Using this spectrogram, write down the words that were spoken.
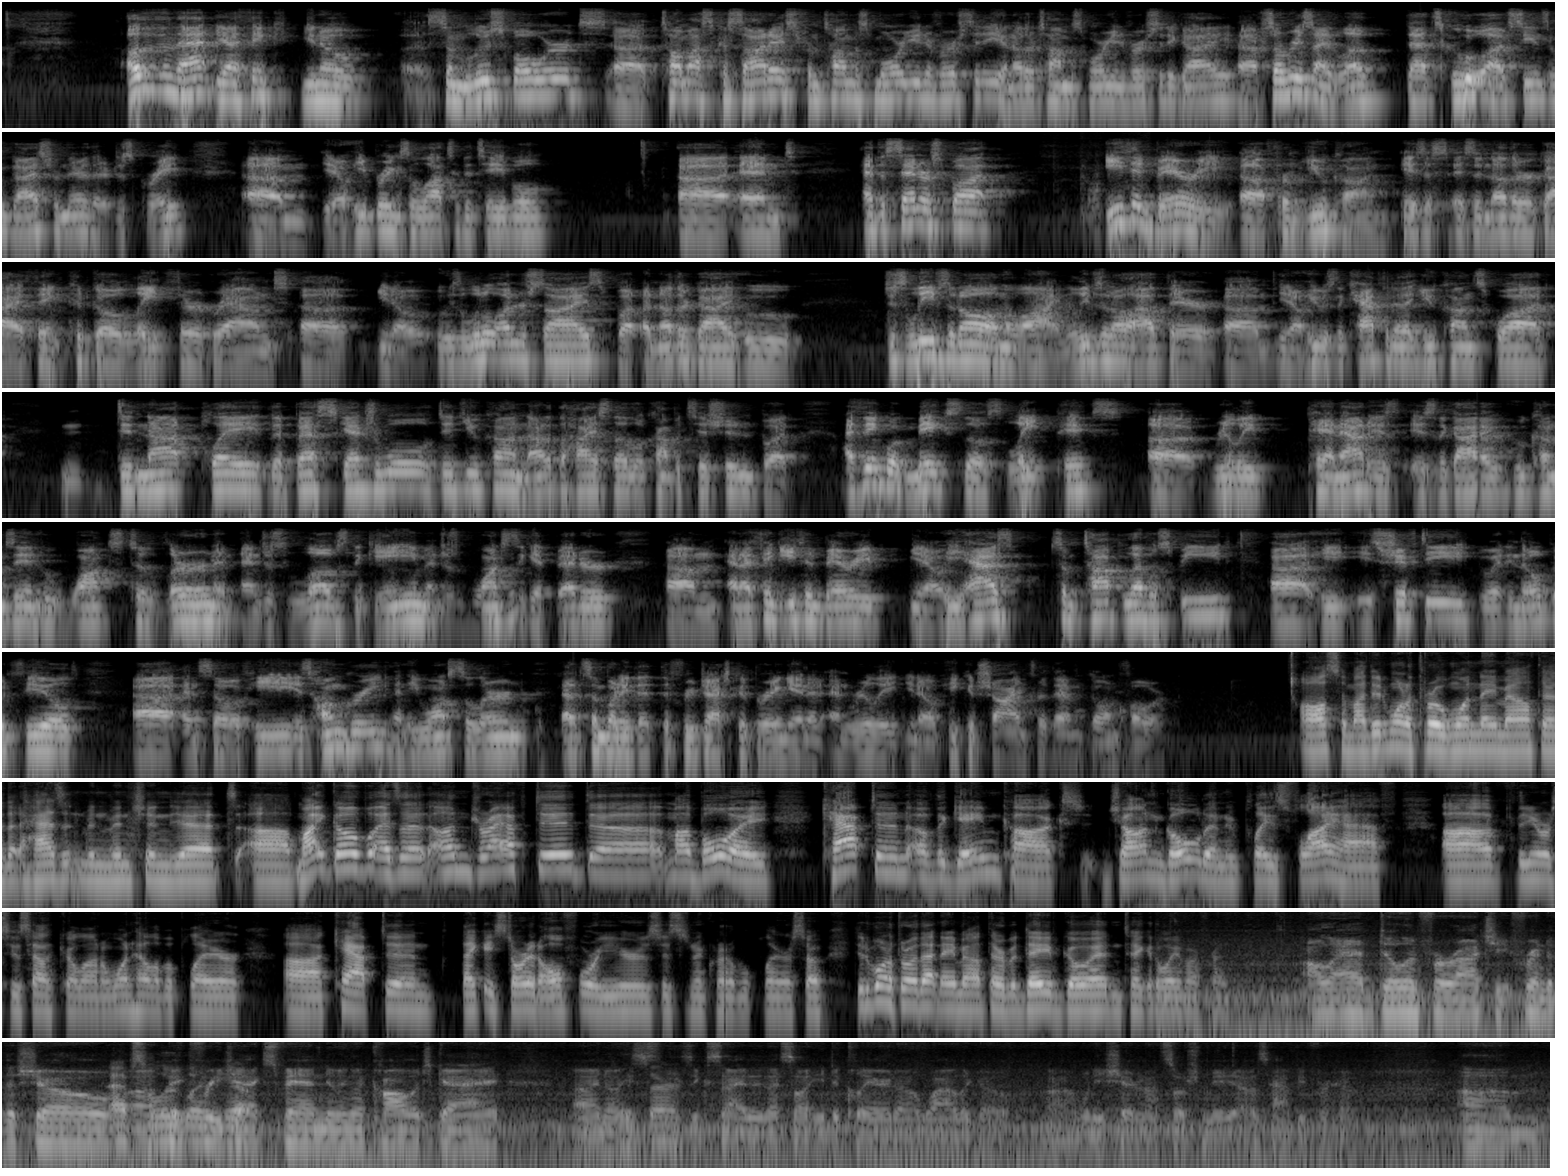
other than that, yeah, I think you know some loose forwards. Uh, Tomas Casares from Thomas More University, another Thomas More University guy. Uh, for some reason, I love that school. I've seen some guys from there that are just great. Um, you know, he brings a lot to the table. Uh, and at the center spot, Ethan Berry uh, from UConn is a, is another guy I think could go late third round. Uh, you know, who's a little undersized, but another guy who just leaves it all on the line. He leaves it all out there. Um, you know, he was the captain of that UConn squad did not play the best schedule, did UConn, not at the highest level of competition. But I think what makes those late picks uh, really pan out is is the guy who comes in who wants to learn and, and just loves the game and just wants mm-hmm. to get better. Um, and I think Ethan Berry, you know, he has some top level speed. Uh, he, he's shifty in the open field. Uh, and so if he is hungry and he wants to learn, that's somebody that the Free Jacks could bring in and, and really, you know, he could shine for them going forward. Awesome. I did want to throw one name out there that hasn't been mentioned yet. Uh, might go as an undrafted, uh, my boy, captain of the Gamecocks, John Golden, who plays fly half uh, for the University of South Carolina. One hell of a player. Uh, captain. I think he started all four years. Just an incredible player. So did want to throw that name out there. But Dave, go ahead and take it away, my friend. I'll add Dylan Faraci, friend of the show, Absolutely. big Free Jacks yep. fan, New England college guy. I know he's, he's excited. I saw he declared a while ago uh, when he shared it on social media. I was happy for him. Um,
